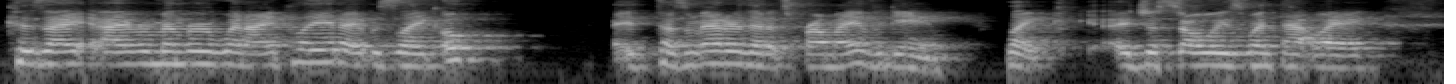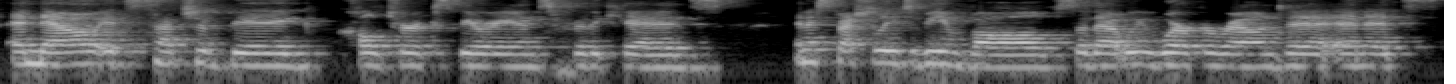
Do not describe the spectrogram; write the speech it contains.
Because um, I, I remember when I played, I was like, oh, it doesn't matter that it's prom, I have a game. Like, I just always went that way. And now it's such a big culture experience for the kids, and especially to be involved so that we work around it. And it's,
